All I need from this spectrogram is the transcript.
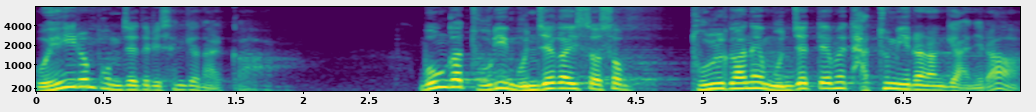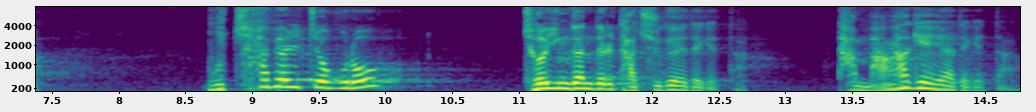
왜 이런 범죄들이 생겨날까? 뭔가 둘이 문제가 있어서 둘 간의 문제 때문에 다툼이 일어난 게 아니라 무차별적으로 저 인간들을 다 죽여야 되겠다. 다 망하게 해야 되겠다.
